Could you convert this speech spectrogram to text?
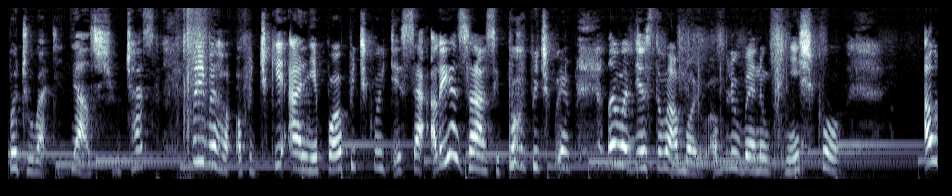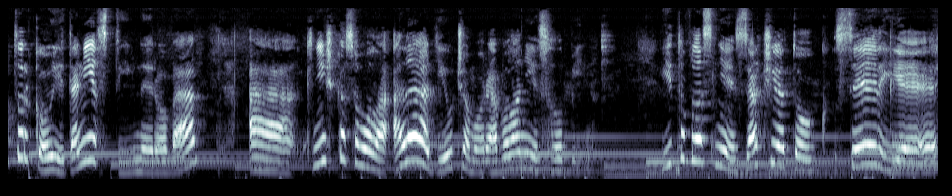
počúvate ďalšiu časť príbehu opičky a nepoopičkujte sa, ale ja sa asi poopičkujem, lebo dnes tu mám moju obľúbenú knižku. Autorkou je Tania Stevnerová a knižka sa volá Alea dievča mora volanie z hlbín. Je to vlastne začiatok série,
